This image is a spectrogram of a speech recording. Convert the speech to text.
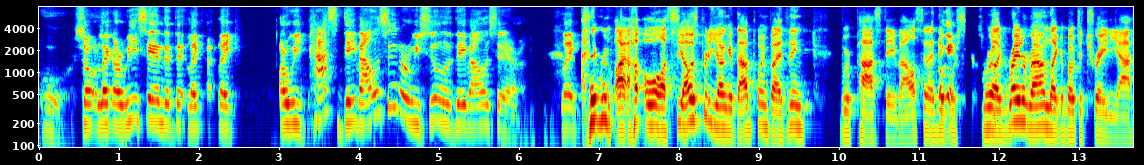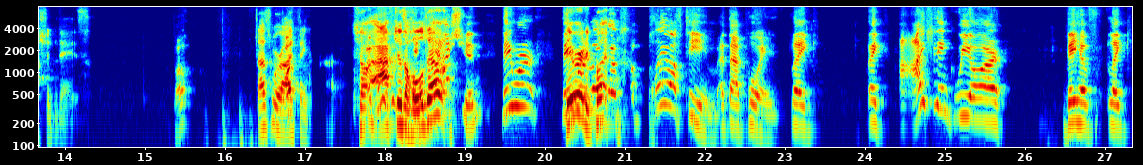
Oh so like are we saying that the, like like are we past dave allison or are we still in the dave allison era like i think we I, well see i was pretty young at that point but i think we're past Dave Allison. I think okay. we're we're like right around like about to trade Yashin days. Well, that's where well, I think. So after the holdout, Yashin, they were they, they were like a, a, playoff team at that point. Like, like I think we are. They have like.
